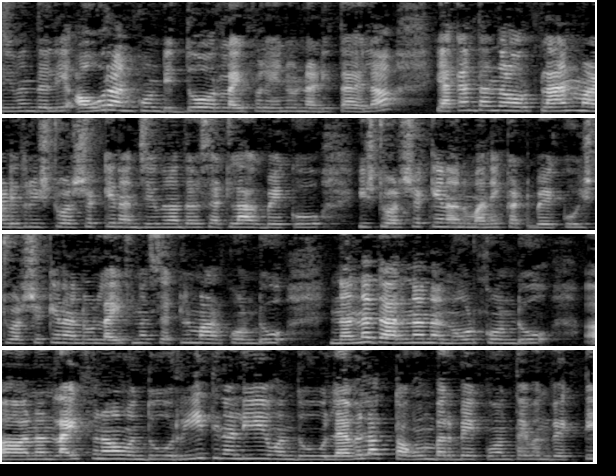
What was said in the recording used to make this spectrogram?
ಜೀವನದಲ್ಲಿ ಅವ್ರು ಅನ್ಕೊಂಡಿದ್ದು ಅವ್ರ ಲೈಫಲ್ಲಿ ಏನು ನಡೀತಾ ಇಲ್ಲ. ಯಾಕಂತಂದ್ರೆ ಅವ್ರು ಪ್ಲಾನ್ ಮಾಡಿದ್ರು ಇಷ್ಟು ವರ್ಷಕ್ಕೆ ನನ್ನ ಜೀವನದಲ್ಲಿ ಸೆಟ್ಲ್ ಆಗಬೇಕು, ಇಷ್ಟು ವರ್ಷಕ್ಕೆ ನಾನು ಮನೆ ಕಟ್ಟಬೇಕು ಇಷ್ಟು ವರ್ಷಕ್ಕೆ ನಾನು ಲೈಫ್ನ ಸೆಟ್ಲ್ ಮಾಡಿಕೊಂಡು, ನನ್ನ ದಾರನ ನಾನು ನೋಡಿಕೊಂಡು ನನ್ನ ಲೈಫ್ನ ಒಂದು ರೀತಿನಲ್ಲಿ ಒಂದು ಲೆವೆಲ್ ಆಗಿ ತಗೊಂಡ್ಬರ್ಬೇಕು ಅಂತ ಒಂದು ವ್ಯಕ್ತಿ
